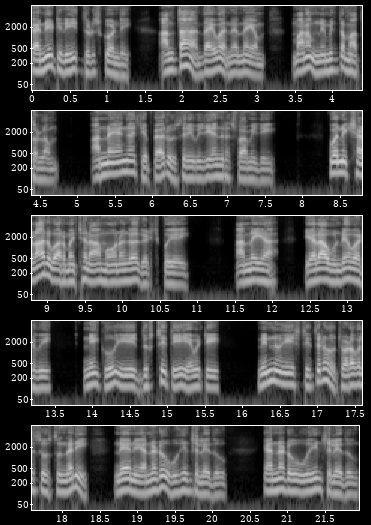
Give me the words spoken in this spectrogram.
కన్నీటిని తుడుచుకోండి. అంతా దైవ నిర్ణయం. మనం నిమిత్త మాత్రులం అన్నయంగా చెప్పారు శ్రీ విజయేంద్ర స్వామీజీ. కొన్ని క్షణాలు వారి మధ్యన మౌనంగా గడిచిపోయాయి. అన్నయ్య ఎలా ఉండేవాడివి? నీకు ఈ దుస్థితి ఏమిటి? నిన్ను ఈ స్థితిలో చూడవలసి వస్తుందని నేను ఎన్నడూ ఊహించలేదు. ఎన్నడూ ఊహించలేదు.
